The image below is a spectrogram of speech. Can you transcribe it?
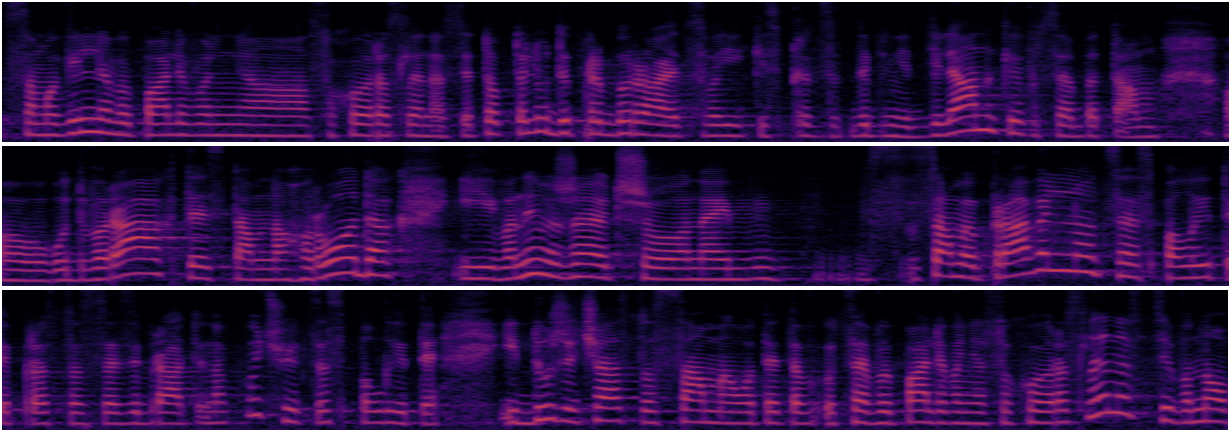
самовільне випалювання сухої рослинності. Тобто люди прибирають свої якісь призадибні ділянки в себе там у дворах, десь там на городах, і вони вважають, що най... Саме правильно це спалити, просто все зібрати на кучу і це спалити. І дуже часто саме от це, це випалювання сухої рослинності, воно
